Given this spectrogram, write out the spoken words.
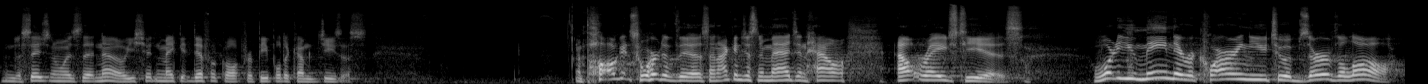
And the decision was that no, you shouldn't make it difficult for people to come to Jesus. And Paul gets word of this, and I can just imagine how outraged he is. What do you mean they're requiring you to observe the law?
